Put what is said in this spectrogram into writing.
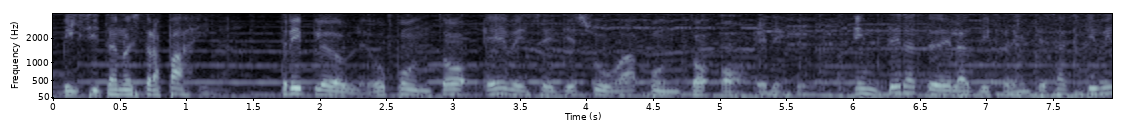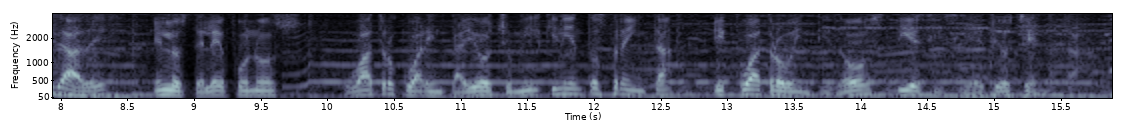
Visita nuestra página www.ebcyesua.org. Entérate de las diferentes actividades en los teléfonos 448-1530 y 422-1780.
